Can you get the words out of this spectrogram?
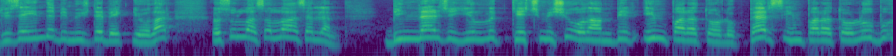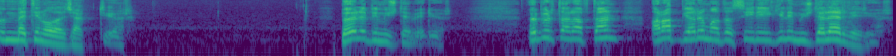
düzeyinde bir müjde bekliyorlar. Resulullah sallallahu aleyhi ve sellem binlerce yıllık geçmişi olan bir imparatorluk, Pers imparatorluğu bu ümmetin olacak diyor. Böyle bir müjde veriyor. Öbür taraftan Arap Yarımadası ile ilgili müjdeler veriyor.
